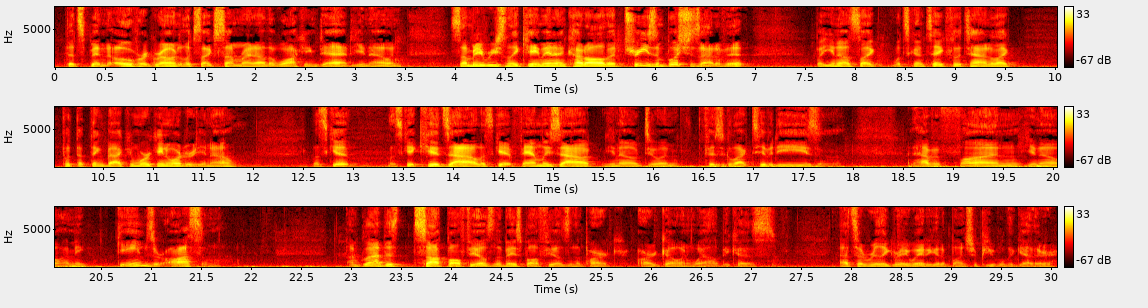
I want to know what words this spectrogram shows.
that's been overgrown. It looks like something right out of The Walking Dead, you know? And somebody recently came in and cut all the trees and bushes out of it. But, you know, it's like, what's going to take for the town to, like, put that thing back in working order, you know? Let's get. Let's get kids out. Let's get families out. You know, doing physical activities and and having fun. You know, I mean, games are awesome. I'm glad the softball fields and the baseball fields in the park are going well because that's a really great way to get a bunch of people together.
